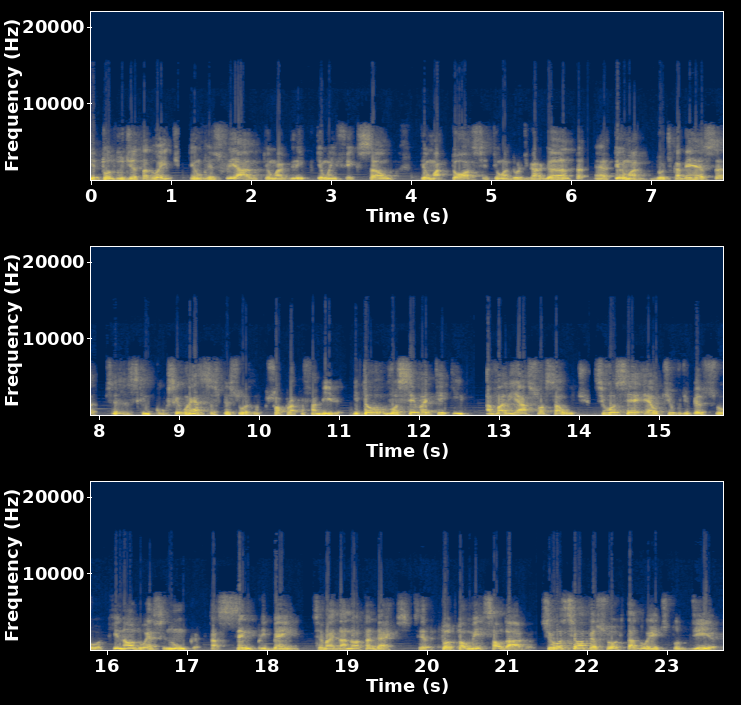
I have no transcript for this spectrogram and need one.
que todo dia está doente. Tem um resfriado, tem uma gripe, tem uma infecção, tem uma tosse, tem uma dor de garganta, é, tem uma dor de cabeça. Você, você conhece essas pessoas, sua própria família. Então você vai ter que avaliar sua saúde. Se você é o tipo de pessoa que não adoece nunca, está sempre bem, você vai dar nota 10. Você é totalmente saudável. Se você é uma pessoa que está doente todo dia,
